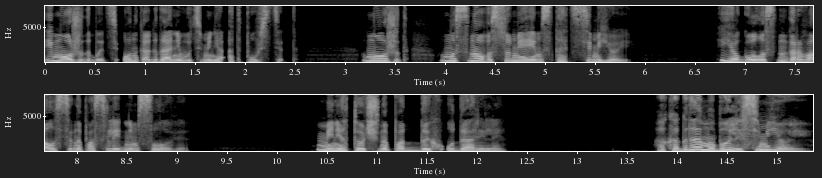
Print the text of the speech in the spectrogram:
и, может быть, он когда-нибудь меня отпустит. Может, мы снова сумеем стать семьей. Ее голос надорвался на последнем слове. Меня точно под дых ударили. А когда мы были семьей,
